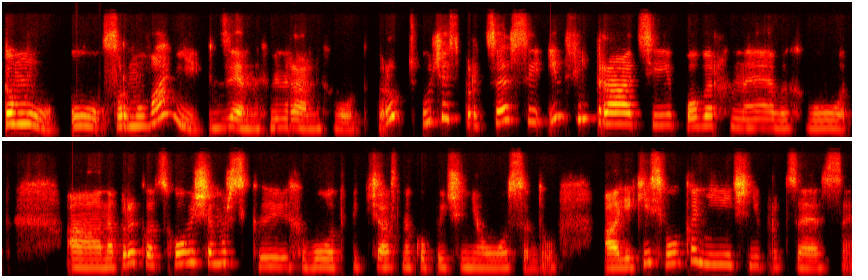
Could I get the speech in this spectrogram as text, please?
Тому у формуванні підземних мінеральних вод беруть участь процеси інфільтрації поверхневих вод, наприклад, сховища морських вод під час накопичення осаду, якісь вулканічні процеси.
